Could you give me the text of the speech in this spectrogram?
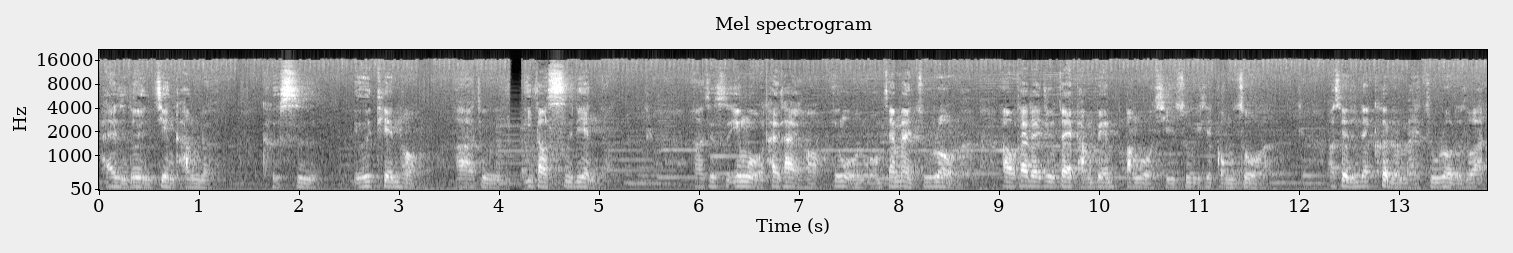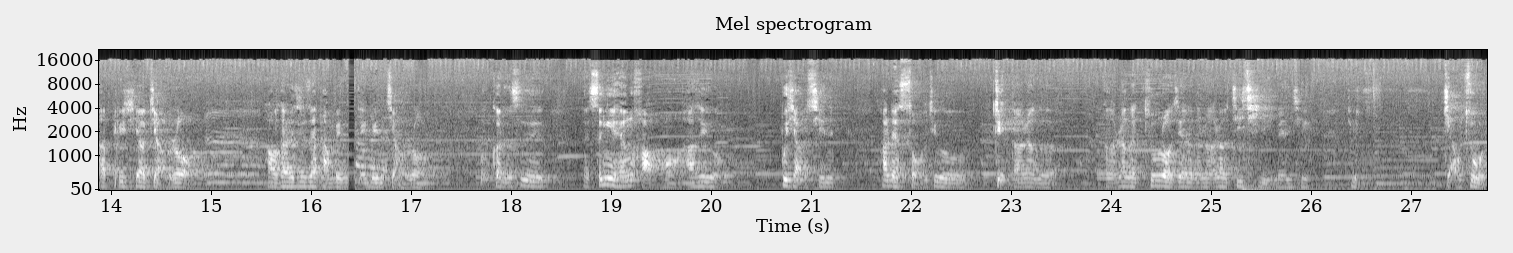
孩子都很健康的。可是有一天，哈，啊，就遇到试炼了。啊，就是因为我太太，哈，因为我我们在卖猪肉嘛，啊，我太太就在旁边帮我协助一些工作啊。啊，所以人家客人买猪肉的时候，他必须要绞肉。然后他就在旁边那边绞肉，可能是生意很好哦，他就不小心，他的手就卷到那个呃那个猪肉在那个那个那个机器里面去，就绞住了。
